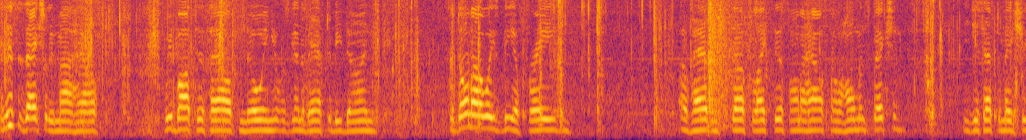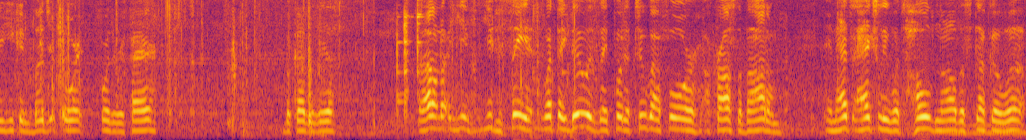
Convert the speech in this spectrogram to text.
And this is actually my house. We bought this house knowing it was going to have to be done. So don't always be afraid of having stuff like this on a house on a home inspection. You just have to make sure you can budget for it for the repair because of this. But I don't know, you, you can see it. What they do is they put a 2x4 across the bottom and that's actually what's holding all the stucco up.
